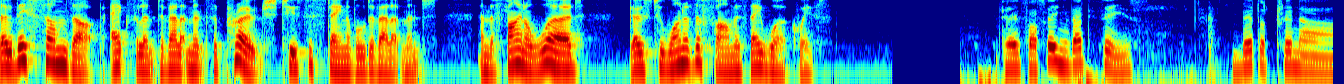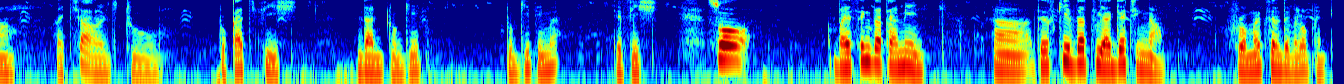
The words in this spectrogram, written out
So this sums up Excellent Development's approach to sustainable development. And the final word goes to one of the farmers they work with. There's a saying that says, better train a, a child to to catch fish than to give to give him the fish. So by saying that I mean uh, the skill that we are getting now from excellent development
